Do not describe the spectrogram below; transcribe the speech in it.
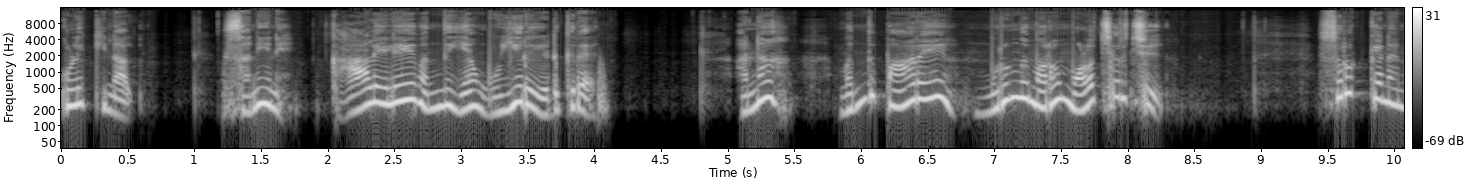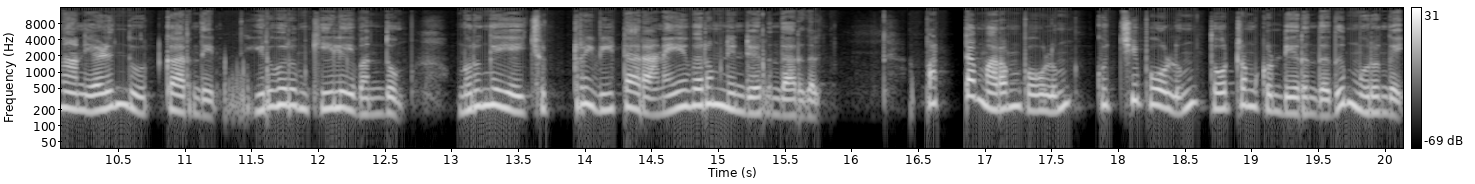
குலுக்கினாள். சனினே காலையிலே வந்து ஏன் உயிரை எடுக்கிற? அண்ணா வந்து பாரே முருங்கை மரம் முளைச்சிருச்சு. சுருக்கென நான் எழுந்து உட்கார்ந்தேன். இருவரும் கீழே வந்தோம் முருங்கையை சுற்றி வீட்டார் அனைவரும் நின்றிருந்தார்கள். பட்ட மரம் போலும் குச்சி போலும் தோற்றம் கொண்டிருந்தது முருங்கை.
